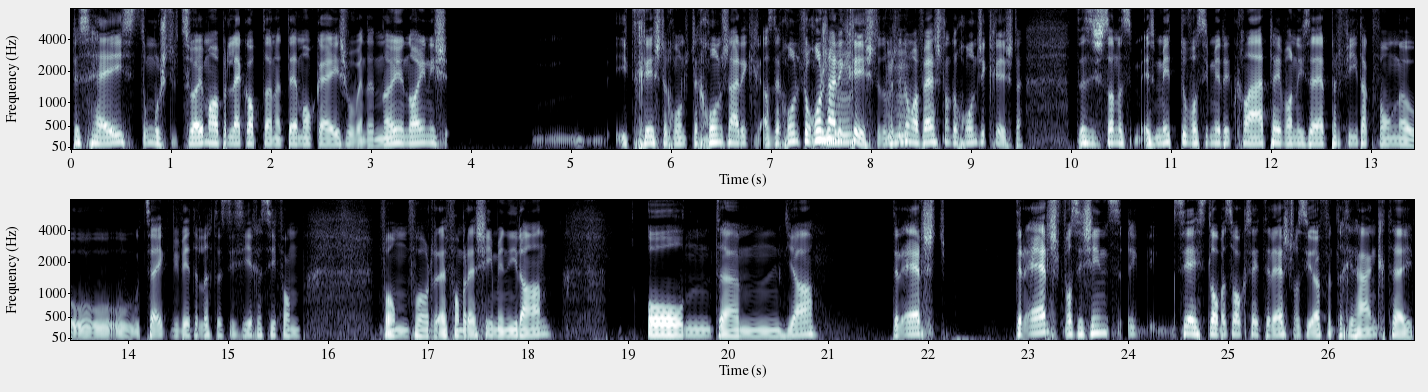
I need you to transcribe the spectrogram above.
Das heisst, du musst dir zweimal überlegen, ob du an eine Demo gehst, und wenn du neu, neu in die Kiste kommst, dann kommst du, dann in die- also dann kommst, du kommst dann in die Mhm. Kiste. Du bist Mhm. nicht nur fest, sondern du kommst in die Kiste. Das ist so ein, ein Mittel, das sie mir erklärt haben, das ich sehr perfid habe gefunden habe und, und, und zeigt, wie widerlich das die sicher sind vom, vom, vom, vom Regime in Iran. Und ähm, ja, der erste, der erste, was ich ins, sie haben es glaube ich so gesagt, der erste, was sie öffentlich erhängt haben, äh,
